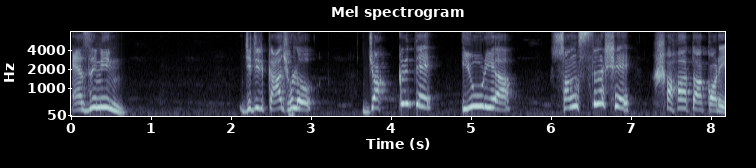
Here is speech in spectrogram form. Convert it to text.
অ্যাজিনিন, যেটির কাজ হলো যকৃতে ইউরিয়া সংশ্লেষে সহায়তা করে।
